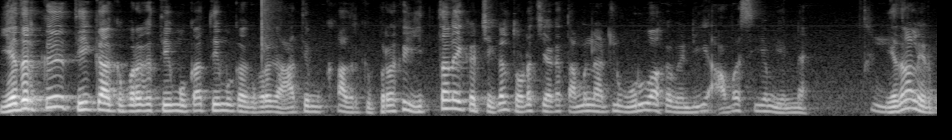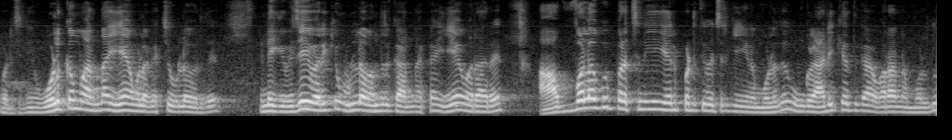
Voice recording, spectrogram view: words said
எதற்கு திகாக்கு பிறகு திமுக திமுகவுக்கு பிறகு அதிமுக அதற்கு பிறகு இத்தனை கட்சிகள் தொடர்ச்சியாக தமிழ்நாட்டில் உருவாக வேண்டிய அவசியம் என்ன. எதனால் ஏற்பட்டுச்சு? நீ ஒழுக்கமாக இருந்தால் ஏன் அவ்வளோ கட்சி உள்ளே வருது? இன்றைக்கி விஜய் வரைக்கும் உள்ளே வந்திருக்காருனாக்கா ஏன் வராரு? அவ்வளவு பிரச்சனையை ஏற்படுத்தி வச்சுருக்கீங்கன்னும் பொழுது உங்களை அடிக்கிறதுக்காக வரானும் பொழுது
